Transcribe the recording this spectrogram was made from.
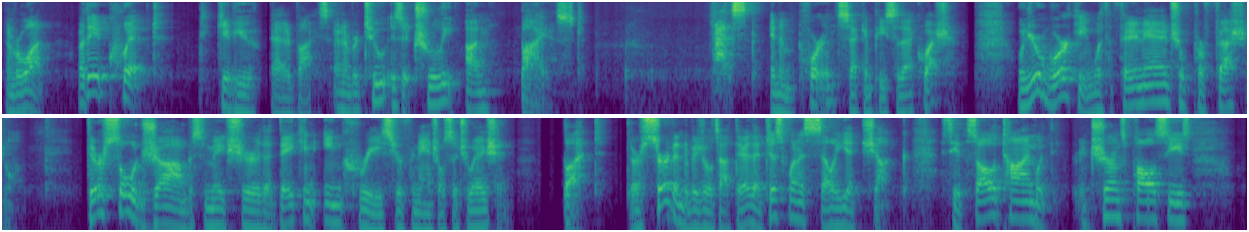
Number one, are they equipped to give you that advice? And number two, is it truly unbiased? That's an important second piece of that question. When you're working with a financial professional, their sole job is to make sure that they can increase your financial situation. But there are certain individuals out there that just want to sell you junk. I see this all the time with insurance policies,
